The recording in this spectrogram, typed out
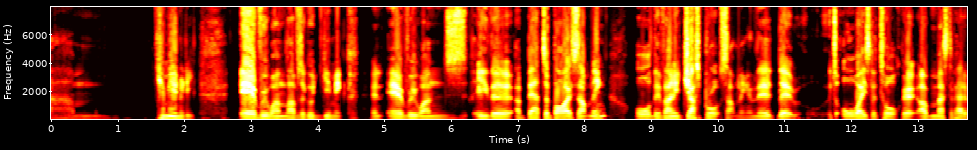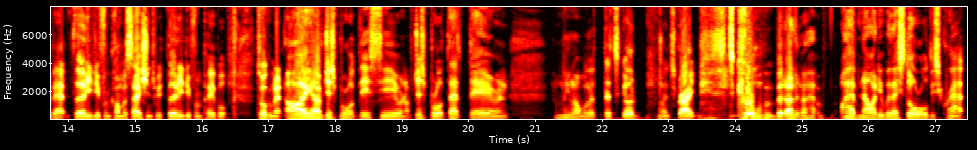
um, community. Everyone loves a good gimmick, and everyone's either about to buy something or they've only just brought something, and they're, they're it's always the talk. Uh, I must have had about 30 different conversations with 30 different people talking about, oh, yeah, I've just brought this here and I've just brought that there. And I'm thinking, oh, well, that, that's good. That's great. it's cool. But I, I have no idea where they store all this crap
